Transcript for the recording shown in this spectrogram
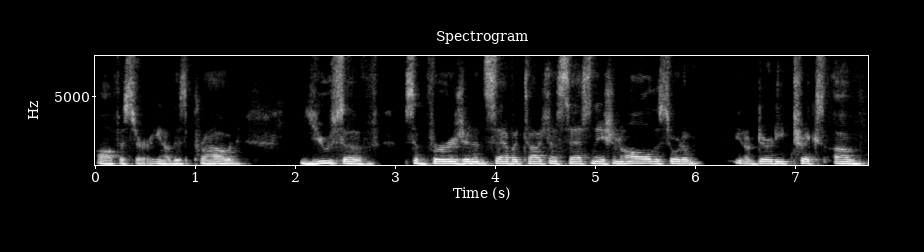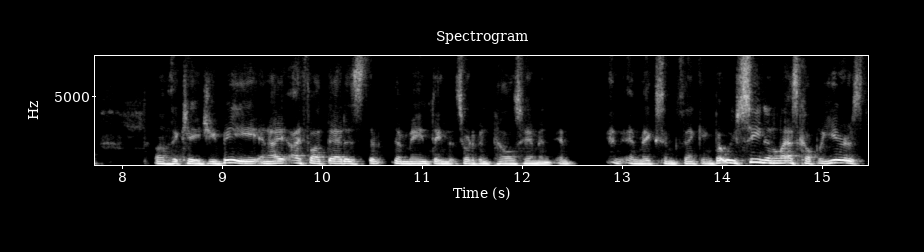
officer. You know, this proud use of subversion and sabotage and assassination, all the sort of you know dirty tricks of of the KGB. And I, I thought that is the, the main thing that sort of impels him and, and and, and makes him thinking. But we've seen in the last couple of years,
